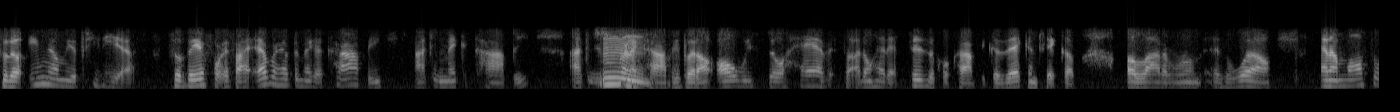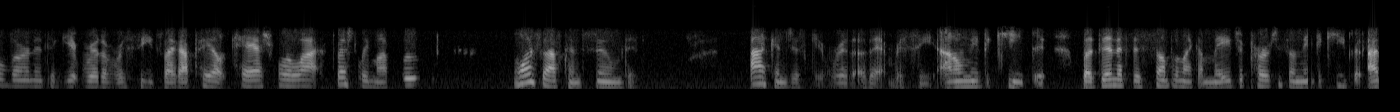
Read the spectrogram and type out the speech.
So they'll email me a PDF. So therefore, if I ever have to make a copy, I can make a copy. I can just mm. print a copy, but I'll always still have it, so I don't have that physical copy because that can take up a lot of room as well. And I'm also learning to get rid of receipts. Like I pay out cash for a lot, especially my food. Once I've consumed it, I can just get rid of that receipt. I don't need to keep it. But then if it's something like a major purchase, I need to keep it. I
